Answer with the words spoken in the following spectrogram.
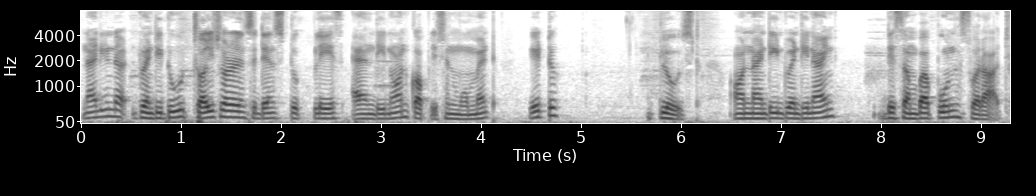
1922 Chauri incidents took place and the non-cooperation movement it closed. On 1929 December Purn Swaraj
